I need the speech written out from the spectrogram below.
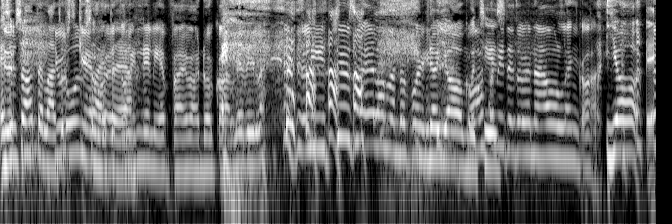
esimerkiksi ajatellaan, että runsaita ja... neljä päivää dokaan levillä. Liittyy sun elämäntapoihin. No joo, mut Kohta siis- niitä ei enää ollenkaan. Joo, ei,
